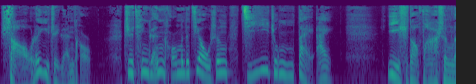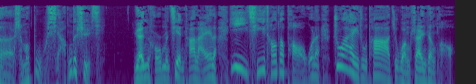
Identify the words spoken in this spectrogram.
少了一只猿猴，只听猿猴们的叫声急中带哀，意识到发生了什么不祥的事情。猿猴们见他来了，一齐朝他跑过来，拽住他就往山上跑。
